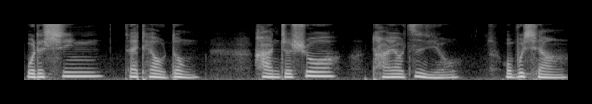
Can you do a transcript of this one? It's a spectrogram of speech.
我的心在跳动，喊着说他要自由。我不想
